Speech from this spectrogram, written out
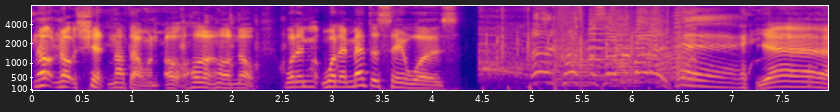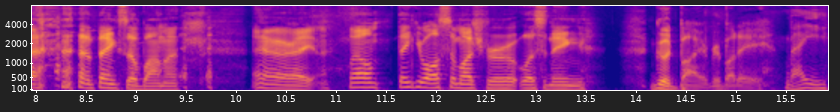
no, no, shit, not that one. Oh, hold on, hold on, no. What I what I meant to say was, Merry Christmas, everybody! Hey. Yeah. Thanks, Obama. All right. Well, thank you all so much for listening. Goodbye, everybody. Bye.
